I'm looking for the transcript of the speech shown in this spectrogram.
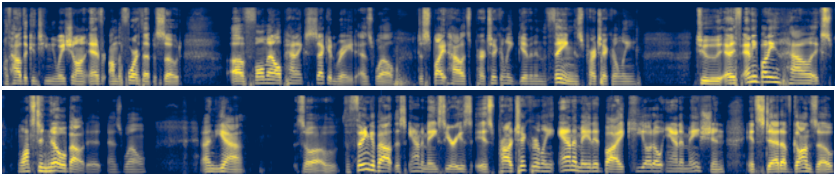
of how the continuation on every, on the fourth episode of Full Metal Panic's second raid as well, despite how it's particularly given in the things, particularly to if anybody how wants to know about it as well. And yeah, so uh, the thing about this anime series is particularly animated by Kyoto Animation instead of Gonzo.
